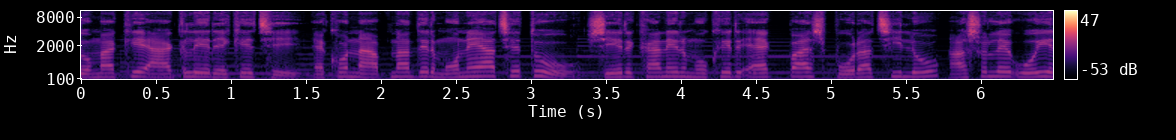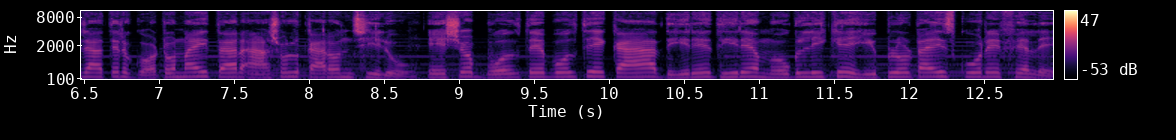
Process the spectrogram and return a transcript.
তোমাকে আগলে রেখেছে। এখন আপনাদের মনে আছে তো? শের খানের মুখের এক পাশ পোড়া ছিল, আসলে ওই রাতের ঘটনাই তার আসল কারণ ছিল। এসব বলতে বলতে কা ধীরে ধীরে মোগলিকে হিপ্লোটাইজ করে ফেলে।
